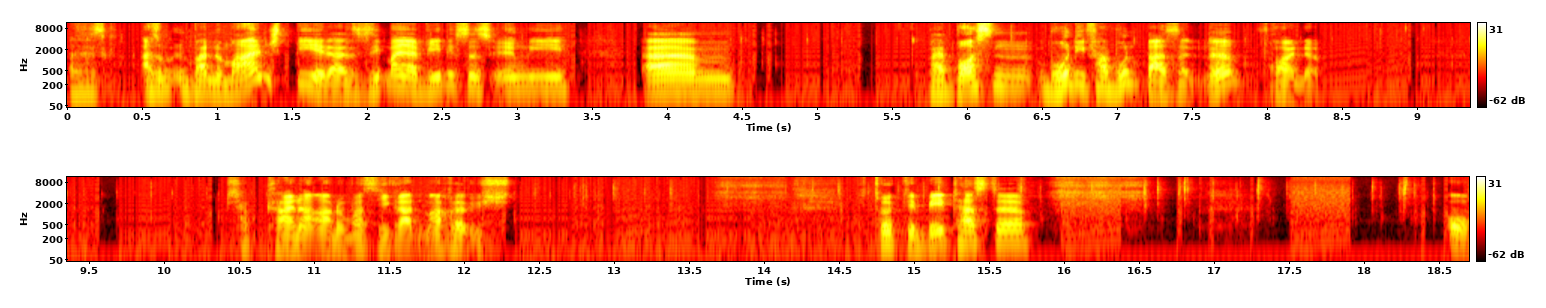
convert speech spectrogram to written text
Also, das, also bei normalen Spielen, da sieht man ja wenigstens irgendwie ähm, bei Bossen, wo die verwundbar sind, ne, Freunde? Ich habe keine Ahnung, was ich gerade mache. Ich, ich drücke die B-Taste. Oh.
